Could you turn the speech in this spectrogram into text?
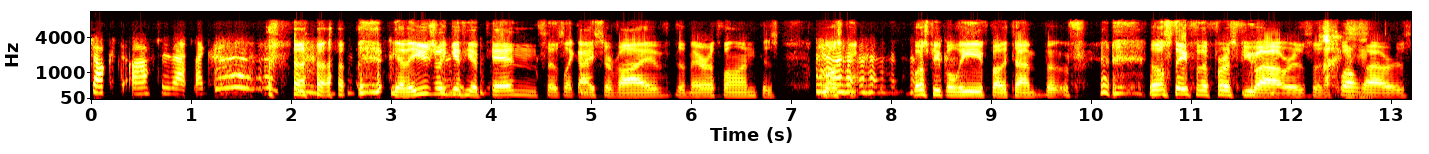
shocked after that, like. yeah, they usually give you a pin says like "I survived the marathon" because most people, most people leave by the time, but they'll stay for the first few hours. So twelve hours.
